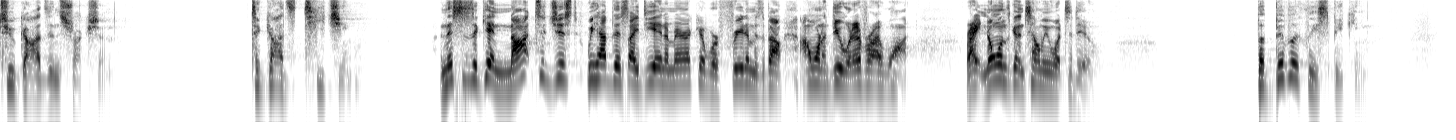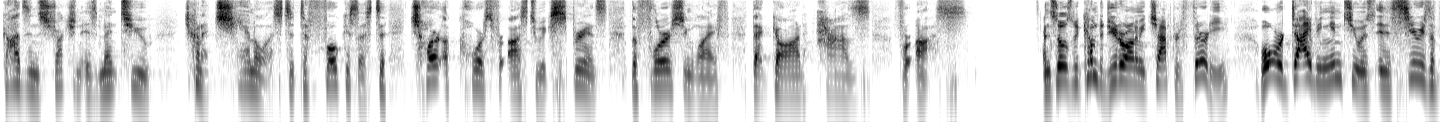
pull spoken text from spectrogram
to God's instruction, to God's teaching. And this is, again, not to just, we have this idea in America where freedom is about, I want to do whatever I want, right? No one's going to tell me what to do. But biblically speaking, God's instruction is meant to kind of channel us, to, to focus us, to chart a course for us to experience the flourishing life that God has for us. And so, as we come to Deuteronomy chapter 30, what we're diving into is, is, a series of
